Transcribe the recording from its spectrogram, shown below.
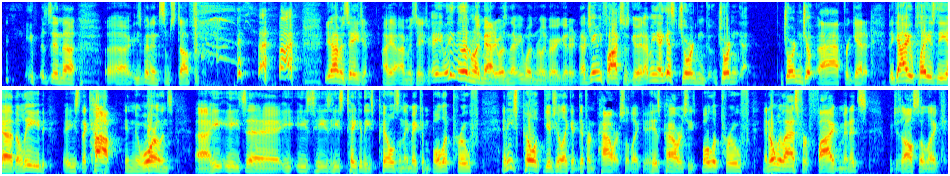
he was in uh, uh, he's been in some stuff. yeah, I'm his agent. I, am his agent. It, it doesn't really matter. He wasn't. He wasn't really very good at it. Now Jamie Foxx was good. I mean, I guess Jordan Jordan Jordan jo- ah forget it. The guy who plays the uh, the lead, he's the cop in New Orleans. Uh, he, he's, uh, he, he's he's he's taking these pills and they make him bulletproof. And each pill gives you like a different power. So like his power is he's bulletproof and it only lasts for five minutes, which is also like,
